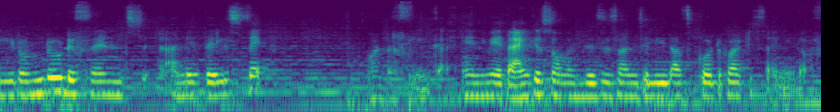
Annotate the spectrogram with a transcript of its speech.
ఈ రెండు డిఫరెన్స్ అనేది తెలిస్తే వండర్ఫుల్ ఇంకా. Anyway thank you so much this is Anjali Das Kotapati signing off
